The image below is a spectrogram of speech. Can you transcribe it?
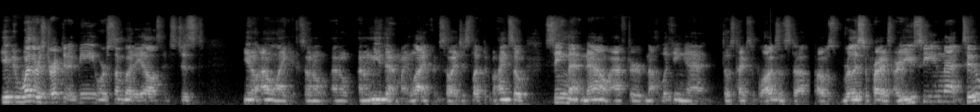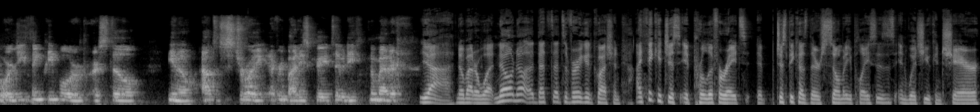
Even, whether it's directed at me or somebody else, it's just you know I don't like it. So I don't I don't I don't need that in my life, and so I just left it behind. So seeing that now after not looking at those types of blogs and stuff, I was really surprised. Are you seeing that too, or do you think people are, are still you know out to destroy everybody's creativity, no matter? Yeah, no matter what. No, no, that's that's a very good question. I think it just it proliferates it, just because there's so many places in which you can share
